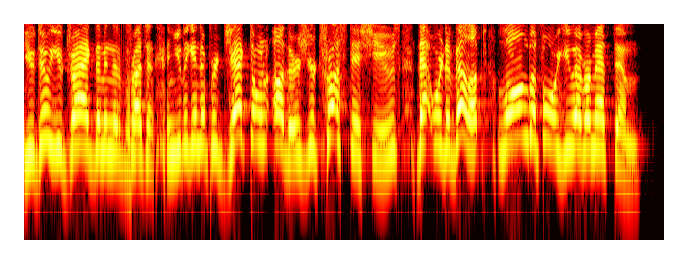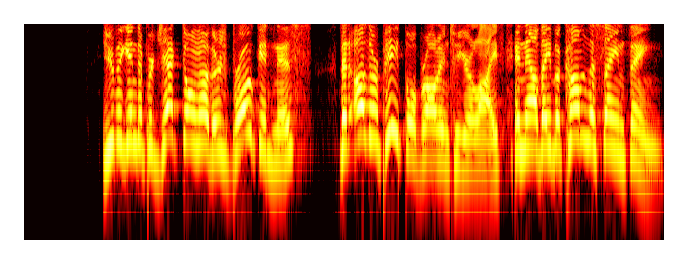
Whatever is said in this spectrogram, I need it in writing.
You do, you drag them into the present and you begin to project on others your trust issues that were developed long before you ever met them. You begin to project on others brokenness that other people brought into your life and now they become the same thing.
